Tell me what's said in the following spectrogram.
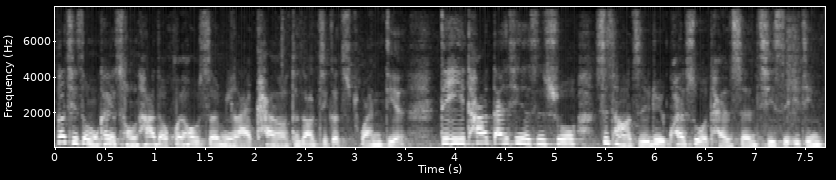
那其实我们可以从他的会后声明来看啊，得到几个观点。第一，他担心的是说市场的殖利率快速的弹升，其实已经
